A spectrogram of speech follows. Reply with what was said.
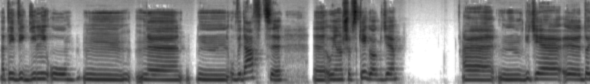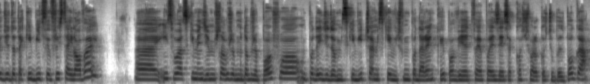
na tej wigilii u, mm, mm, u wydawcy, u Januszewskiego, gdzie E, gdzie e, dojdzie do takiej bitwy freestyle'owej. e, i Słowacki będzie myślał, że mu dobrze poszło, podejdzie do Mickiewicza, Mickiewicz mu poda rękę i powie, twoja poezja jest jak kościół, ale kościół bez Boga.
